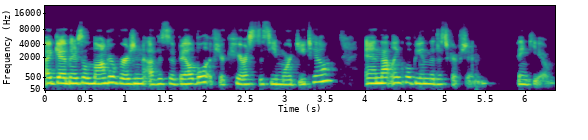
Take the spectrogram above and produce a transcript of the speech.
Again, there's a longer version of this available if you're curious to see more detail, and that link will be in the description. Thank you.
